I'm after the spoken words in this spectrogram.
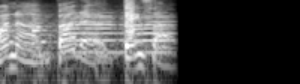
one up.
